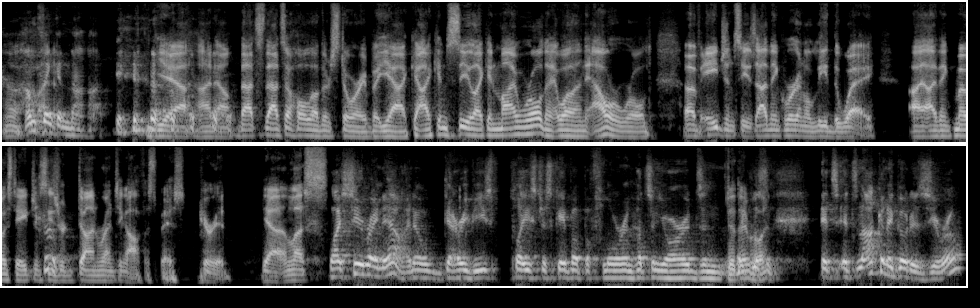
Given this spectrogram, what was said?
I'm thinking not. yeah, I know. That's that's a whole other story. But yeah, I can see like in my world, well, in our world of agencies, I think we're going to lead the way. I, I think most agencies sure. are done renting office space. Period. Yeah, unless. Well, I see it right now. I know Gary Vee's place just gave up a floor in Hudson Yards, and did they really? Listen, it's it's not going to go to zero.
